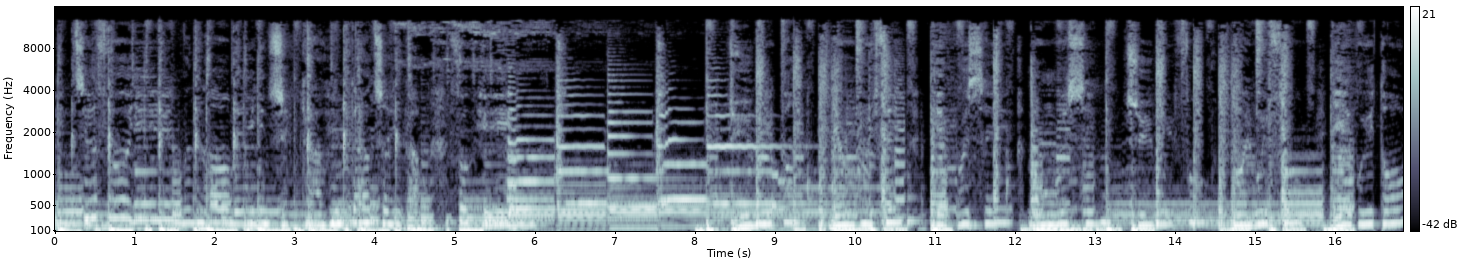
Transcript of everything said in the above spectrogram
连招呼意，愿问候未烟说教劝教最恶，敷衍。雨会降，鸟会飞，蝶会死，梦会醒，树会枯，爱会枯，叶会躲，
